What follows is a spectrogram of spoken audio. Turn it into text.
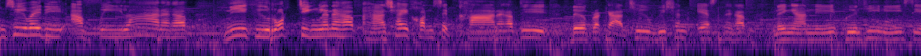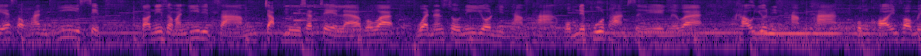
ำชื่อไว้ดีอาฟีล่านะครับ นี่คือรถจริงแล้วนะครับ หาใช่คอนเซปต์คาร์นะครับ ที่เดิมประกาศชื่อ Vision S นะครับ ในงานนี้พื้นที่นี้ CS 2020ตอนนี้ 2023 จับมือชัดเจนแล้ว เพราะว่าวันนั้นโซนี่โยนหินถามทาง ผมเนี่ยพูดผ่านสื่อเองเลยว่าเขาโยนหินถามทาง ผมขออินโฟเม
